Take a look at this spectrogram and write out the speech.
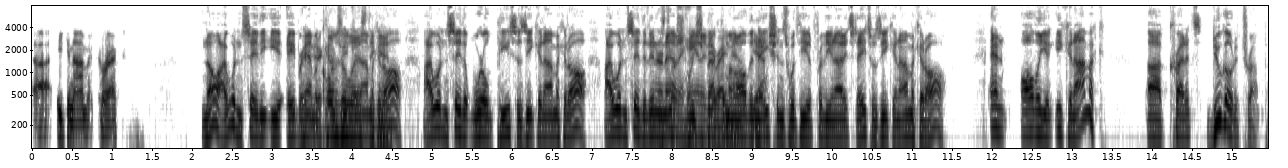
uh, economic, correct? No, I wouldn't say the E- Abraham Here Accords comes are the list economic at all. I wouldn't say that world peace is economic at all. I wouldn't say that international respect right among now. all the Yeah. nations with the, for the United States was economic at all. And all the economic uh, credits do go to Trump.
